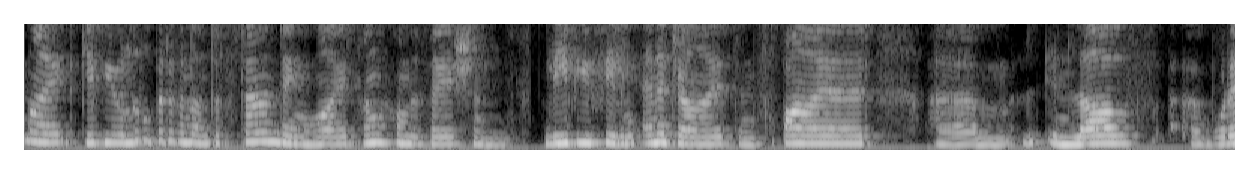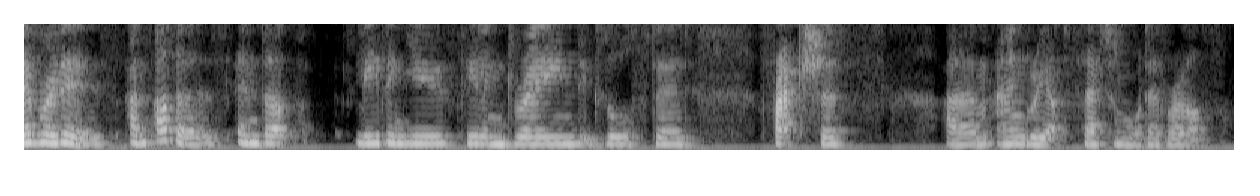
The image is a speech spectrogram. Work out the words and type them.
might give you a little bit of an understanding why some conversations leave you feeling energized, inspired, um, in love, uh, whatever it is, and others end up leaving you feeling drained, exhausted, fractious, um, angry, upset, and whatever else.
